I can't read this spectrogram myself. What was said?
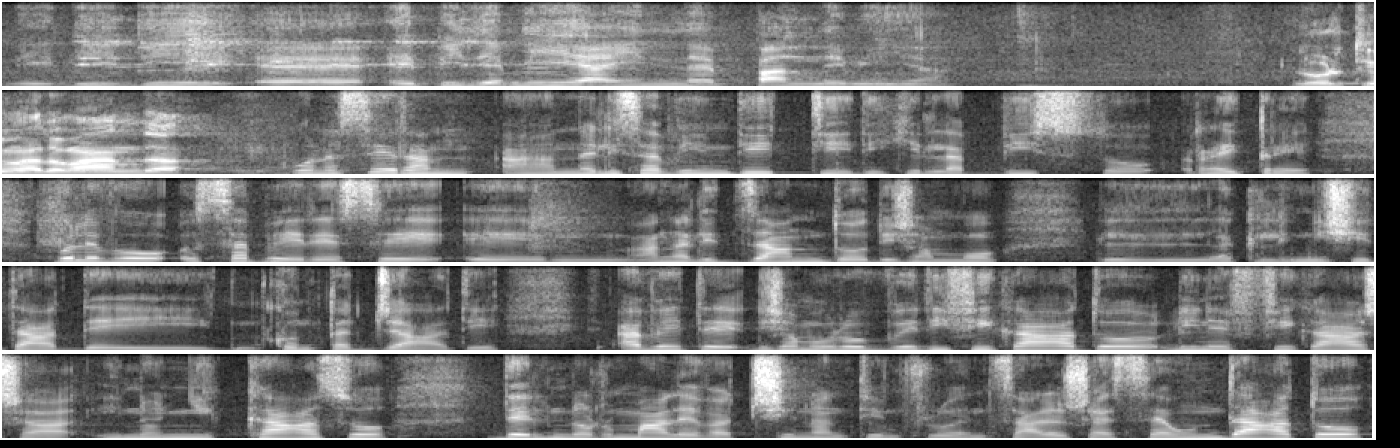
di, di, di eh, epidemia in pandemia. L'ultima domanda. Buonasera a Annalisa Venditti di Chi l'ha visto Rai 3. Volevo sapere se ehm, analizzando diciamo, la clinicità dei contagiati avete diciamo, verificato l'inefficacia in ogni caso del normale vaccino antinfluenzale, cioè se è un dato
